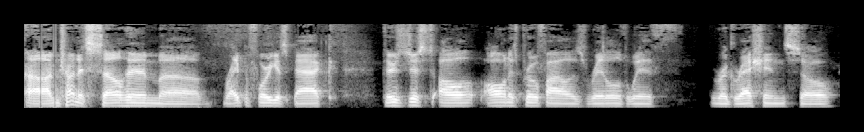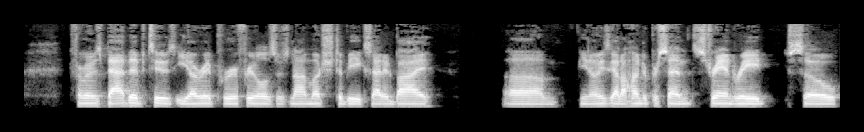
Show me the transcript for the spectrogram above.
Uh, I'm trying to sell him uh, right before he gets back. There's just all all in his profile is riddled with regressions. So from his BABIP to his ERA peripherals, there's not much to be excited by. Um, you know, he's got hundred percent strand rate, so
